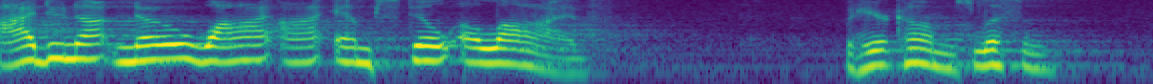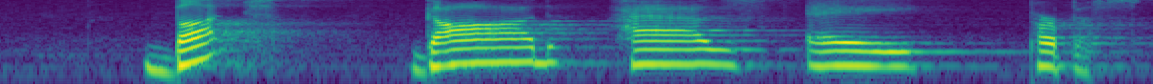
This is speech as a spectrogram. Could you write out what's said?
I do not know why I am still alive. But here comes, listen. But God has a purpose.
